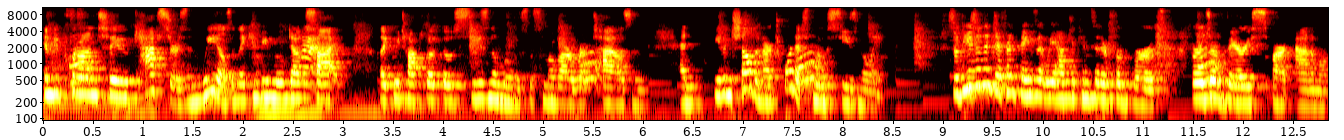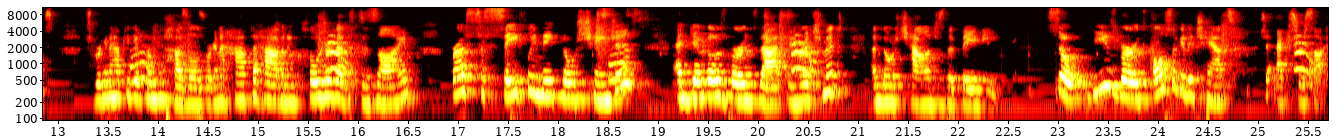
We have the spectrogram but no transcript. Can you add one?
can be put onto casters and wheels and they can be moved outside. Like we talked about those seasonal moves with some of our reptiles and, and even Sheldon, our tortoise, moves seasonally. So these are the different things that we have to consider for birds. Birds are very smart animals. So we're gonna have to give them puzzles. We're gonna have to have an enclosure that's designed for us to safely make those changes and give those birds that enrichment and those challenges that they need. So these birds also get a chance to exercise.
